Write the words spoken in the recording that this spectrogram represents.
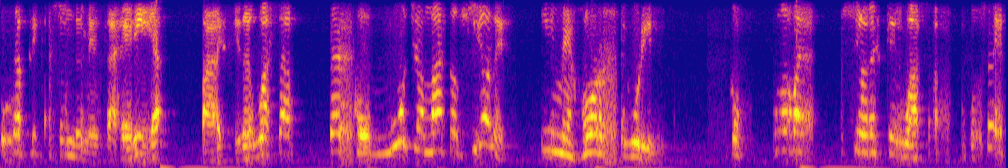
una aplicación de mensajería parecida a WhatsApp, pero con muchas más opciones y mejor seguridad. Con más opciones que WhatsApp posee.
